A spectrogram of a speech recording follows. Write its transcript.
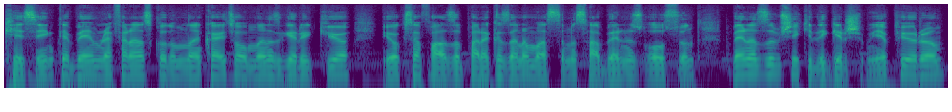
Kesinlikle benim referans kodumdan kayıt olmanız gerekiyor. Yoksa fazla para kazanamazsınız. Haberiniz olsun. Ben hızlı bir şekilde girişimi yapıyorum.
